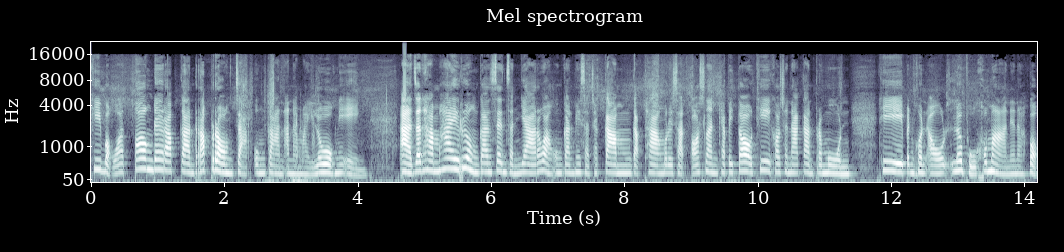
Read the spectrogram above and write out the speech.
ที่บอกว่าต้องได้รับการรับรองจากองค์การอนามัยโลกนี่เอง อาจจะทำให้เรื่องของการเซ็นสัญญาระหว่างองค์การเภสัชกรรม กับทางบริษัทออสแลน d แคปิตอลที่เขาชนะการประมูล ที่เป็นคนเอาเล่อผู่เข้ามาเนี่ยนะ บอก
